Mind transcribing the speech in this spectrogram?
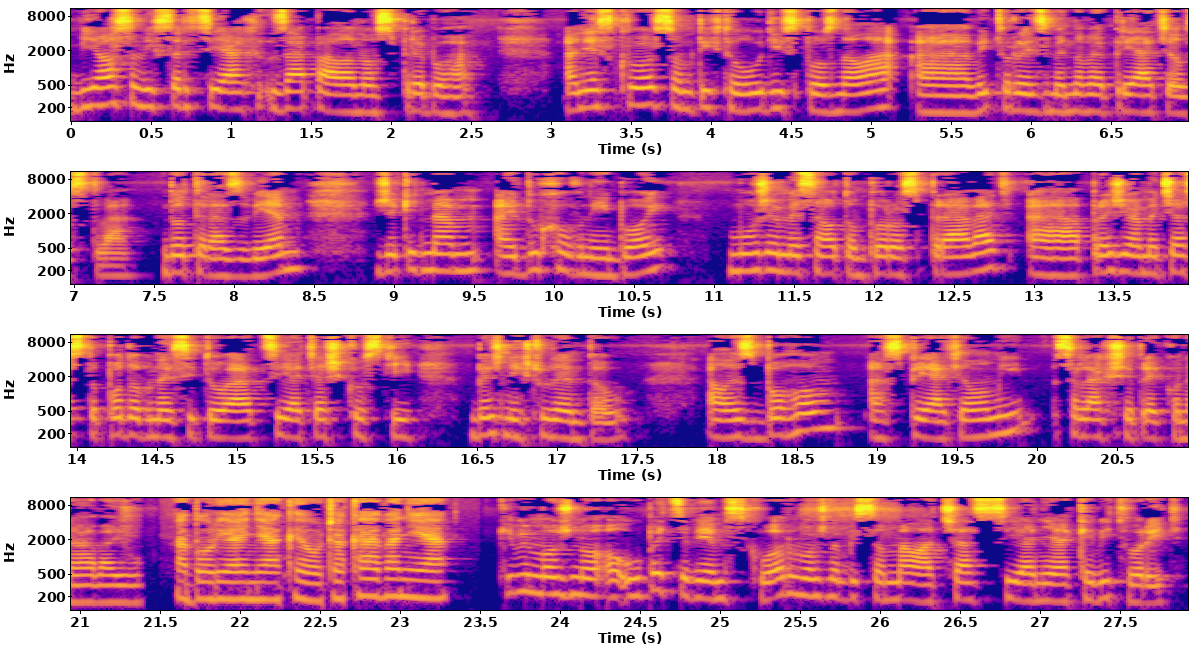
videla som v ich srdciach zapálenosť pre Boha. A neskôr som týchto ľudí spoznala a vytvorili sme nové priateľstva. Doteraz viem, že keď mám aj duchovný boj, môžeme sa o tom porozprávať a prežívame často podobné situácie a ťažkosti bežných študentov. Ale s Bohom a s priateľmi sa ľahšie prekonávajú. A boli aj nejaké očakávania? Keby možno o úpece viem skôr, možno by som mala čas si a nejaké vytvoriť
